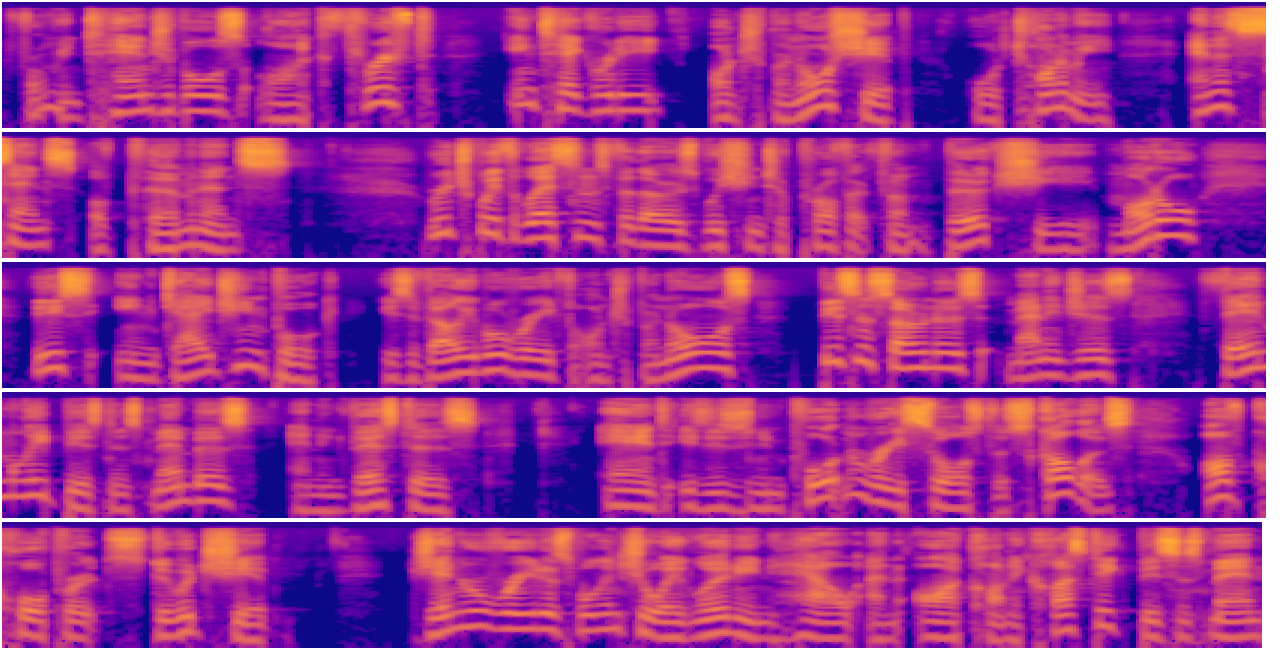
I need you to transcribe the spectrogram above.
from intangibles like thrift, integrity, entrepreneurship, autonomy, and a sense of permanence. Rich with lessons for those wishing to profit from Berkshire model, this engaging book is a valuable read for entrepreneurs, business owners, managers, family business members, and investors and it is an important resource for scholars of corporate stewardship. General readers will enjoy learning how an iconoclastic businessman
